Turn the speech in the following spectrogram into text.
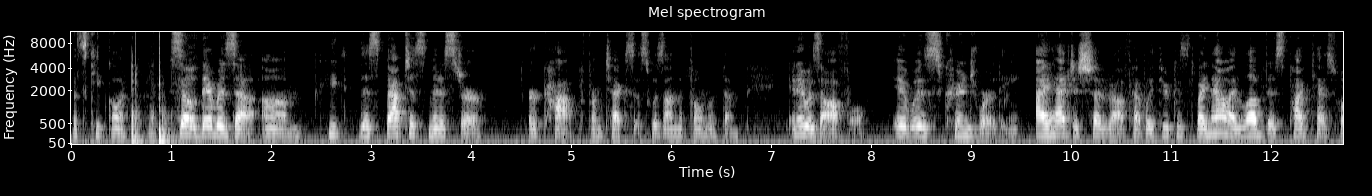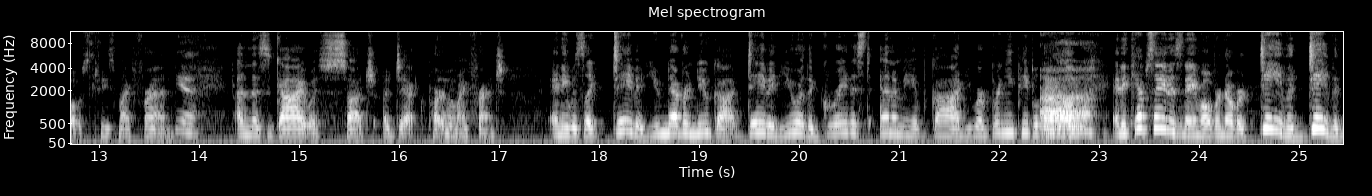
Let's keep going. So there was a um he this Baptist minister or cop from Texas was on the phone with them, and it was awful. It was cringeworthy. I had to shut it off halfway through because by now I love this podcast host. He's my friend, Yeah. and this guy was such a dick. Pardon Oh. my French. And he was like, David, you never knew God. David, you are the greatest enemy of God. You are bringing people to hell. Ah. And he kept saying his name over and over David, David,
